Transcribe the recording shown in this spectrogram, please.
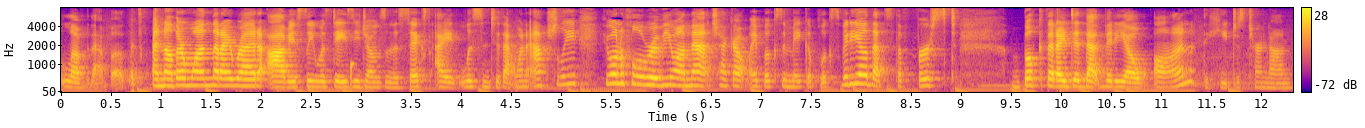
loved that book. Another one that i read obviously was daisy jones and the six. I listened to that one actually. If you want a full review on that check out my books and makeup looks video. That's the first book that I did that video on. The heat just turned on,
